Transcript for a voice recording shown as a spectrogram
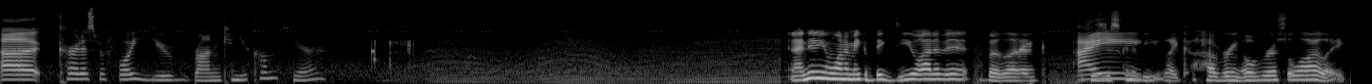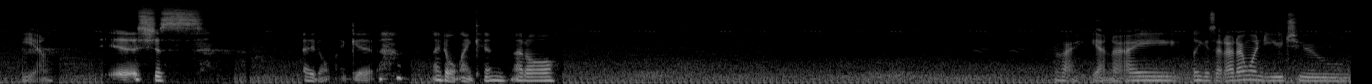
uh, Curtis, before you run, can you come here? And I didn't even want to make a big deal out of it, but like, if he's just gonna be like hovering over us a lot. Like, Yeah. it's just, I don't like it. I don't like him at all. Okay, yeah, no, I like I said, I don't want you to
